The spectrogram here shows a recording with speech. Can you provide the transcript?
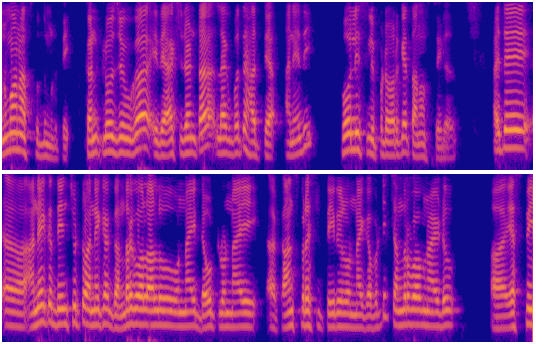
అనుమానాస్పద మృతి. కన్క్లూజివ్గా ఇది యాక్సిడెంటా లేకపోతే హత్య అనేది పోలీసులు ఇప్పటివరకే తనస్ చేయలేదు. అయితే అనేక దీని చుట్టూ అనేక గందరగోళాలు ఉన్నాయి డౌట్లు ఉన్నాయి కాన్స్పిరసీ థీరీలు ఉన్నాయి కాబట్టి చంద్రబాబు నాయుడు ఎస్పీ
